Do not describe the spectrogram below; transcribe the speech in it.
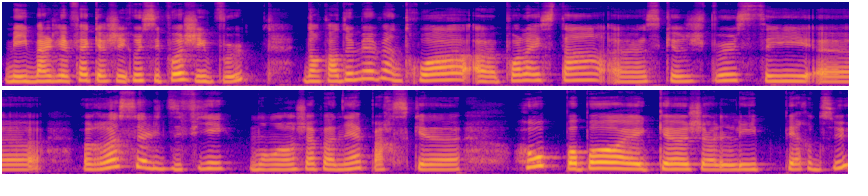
mais malgré le fait que j'ai réussi pas, j'y veux. Donc, en 2023, euh, pour l'instant, ce que je veux, c'est resolidifier mon japonais parce que Oh, papa, que je l'ai perdu.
